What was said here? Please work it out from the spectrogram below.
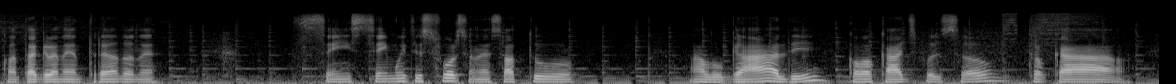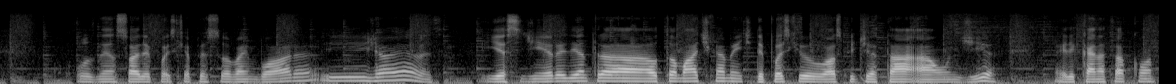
quanta grana entrando, né? Sem, sem muito esforço, né? Só tu alugar ali, colocar à disposição, trocar os lençóis depois que a pessoa vai embora e já era. E esse dinheiro ele entra automaticamente. Depois que o hóspede já está há um dia, ele cai na tua conta.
